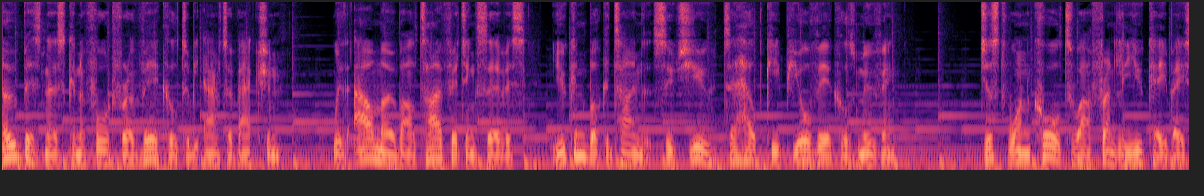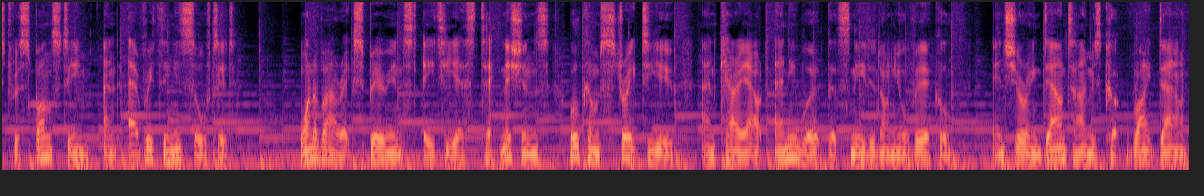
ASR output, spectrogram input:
No business can afford for a vehicle to be out of action. With our mobile tyre fitting service, you can book a time that suits you to help keep your vehicles moving. Just one call to our friendly UK based response team and everything is sorted. One of our experienced ATS technicians will come straight to you and carry out any work that's needed on your vehicle, ensuring downtime is cut right down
